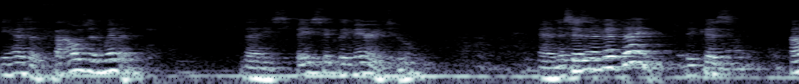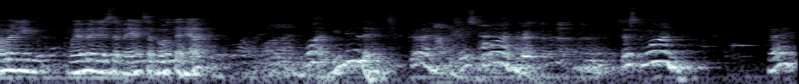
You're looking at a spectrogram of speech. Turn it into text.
he has a thousand women that he's basically married to. And this isn't a good thing, because how many women is a man supposed to have? One. You knew that. Good. Just one. Just one. Right?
